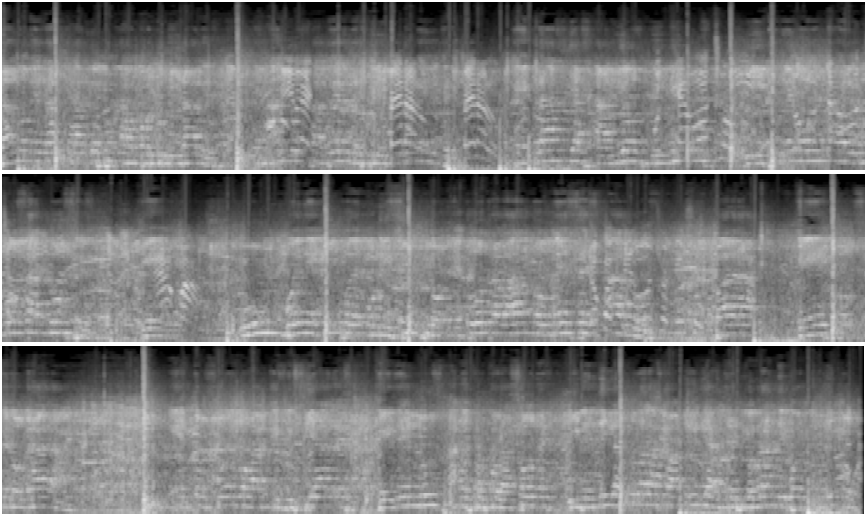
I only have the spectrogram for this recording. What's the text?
dándole gracias a Dios por las oportunidades, dejando saber definitivamente que gracias a Dios vivimos y tenemos estas hermosas luces que un buen equipo del municipio estuvo trabajando meses eso. para que esto se lograra. Que den luz a nuestros corazones y bendiga a todas las familias de Río Grande y Puerto Rico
